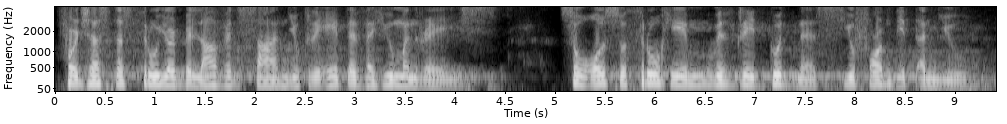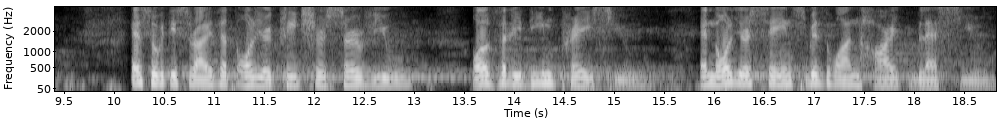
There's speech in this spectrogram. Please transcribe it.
For just as through your beloved Son you created the human race, so also through him with great goodness you formed it anew. And so it is right that all your creatures serve you, all the redeemed praise you, and all your saints with one heart bless you.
